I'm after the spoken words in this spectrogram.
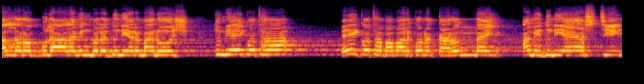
আল্লাহ রব্বুল আলমিন বলে, দুনিয়ার মানুষ, তুমি এই কথা এই কথা বাবার কোনো কারণ নাই। আমি দুনিয়ায় আসছি,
